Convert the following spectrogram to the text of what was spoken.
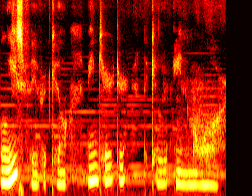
least favorite kill, main character, the killer, and more.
